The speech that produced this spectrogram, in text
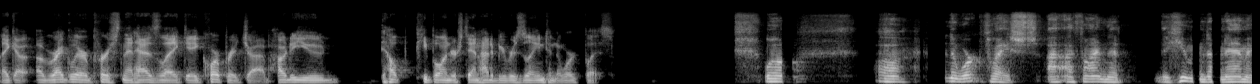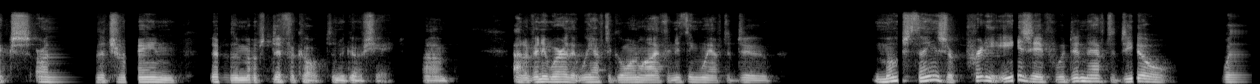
like a, a regular person that has like a corporate job? How do you help people understand how to be resilient in the workplace? Well, uh, in the workplace, I, I, find that the human dynamics are the terrain that are the most difficult to negotiate. Um, out of anywhere that we have to go in life, anything we have to do, most things are pretty easy if we didn't have to deal with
